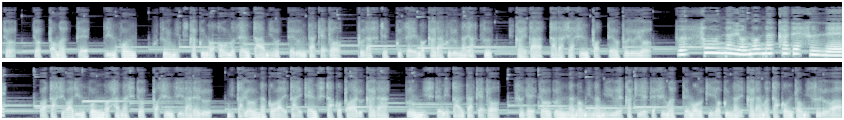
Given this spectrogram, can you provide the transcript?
ちょ、ちょっと待って、リンフォン、普通に近くのホームセンターに売ってるんだけど、プラスチック製のカラフルなやつ、機会があったら写真撮って送るよ。物騒な世の中ですね。私はリンフォンの話ちょっと信じられる。似たような怖い体験したことあるから、文にしてみたんだけど、すげえ長文なのに何故か消えてしまってもう気力ないからまた今度にするわ。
